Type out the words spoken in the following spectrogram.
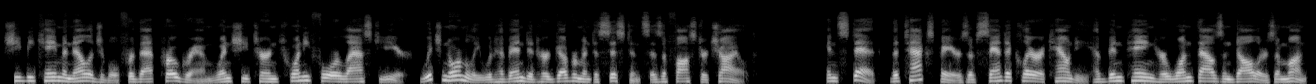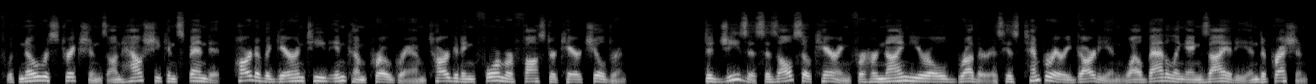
She became ineligible for that program when she turned 24 last year, which normally would have ended her government assistance as a foster child. Instead, the taxpayers of Santa Clara County have been paying her $1,000 a month with no restrictions on how she can spend it, part of a guaranteed income program targeting former foster care children. DeJesus is also caring for her nine year old brother as his temporary guardian while battling anxiety and depression.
